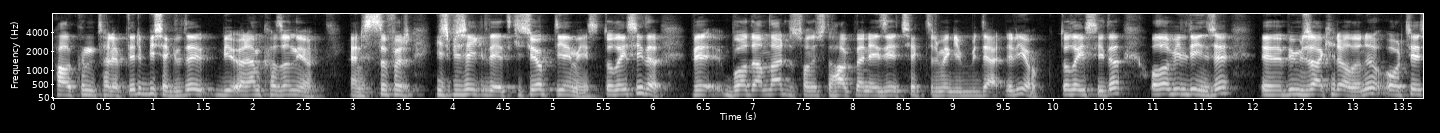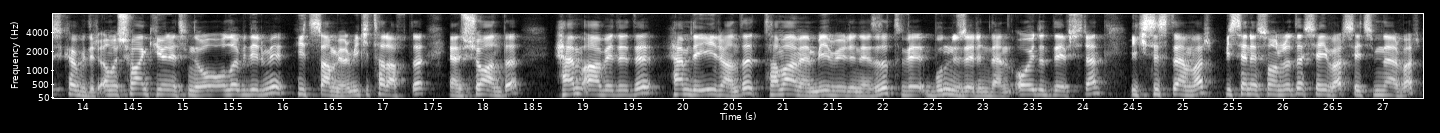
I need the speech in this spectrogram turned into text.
halkın talepleri bir şekilde bir önem kazanıyor. Yani sıfır hiçbir şekilde etkisi yok diyemeyiz. Dolayısıyla ve bu adamlar da sonuçta halklarına eziyet çektirme gibi bir dertleri yok. Dolayısıyla olabildiğince e, bir müzakere alanı ortaya çıkabilir. Ama şu anki yönetimde o olabilir mi? Hiç sanmıyorum. İki tarafta yani şu anda hem ABD'de hem de İran'da tamamen birbirine zıt ve bunun üzerinden oyda devşiren iki sistem var. Bir sene sonra da şey var, seçimler var.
